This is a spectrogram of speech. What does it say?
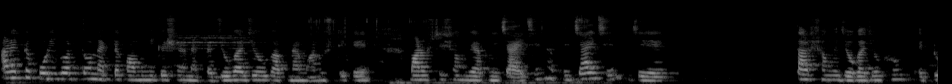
আর একটা পরিবর্তন, একটা কমিউনিকেশন একটা যোগাযোগ আপনার মানুষটিকে, মানুষটির সঙ্গে আপনি চাইছেন। আপনি চাইছেন যে তার সঙ্গে যোগাযোগ হোক, একটু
